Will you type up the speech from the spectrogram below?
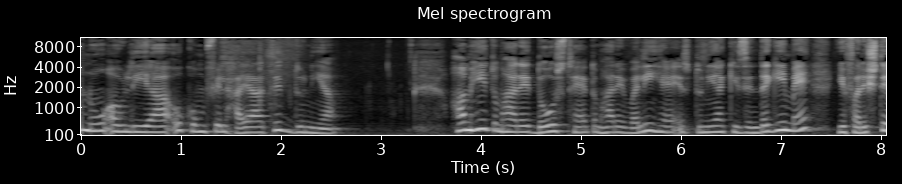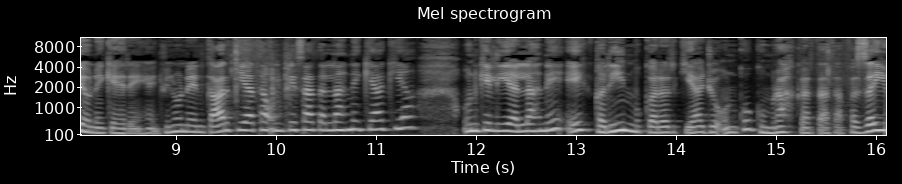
نو اولیا اکم فی الحیات دنیا ہم ہی تمہارے دوست ہیں، تمہارے ولی ہیں، اس دنیا کی زندگی میں یہ فرشتے انہیں کہہ رہے ہیں۔ جنہوں نے انکار کیا تھا، ان کے ساتھ اللہ نے کیا کیا؟ ان کے لیے اللہ نے ایک قرین مقرر کیا جو ان کو گمراہ کرتا تھا۔ فضی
